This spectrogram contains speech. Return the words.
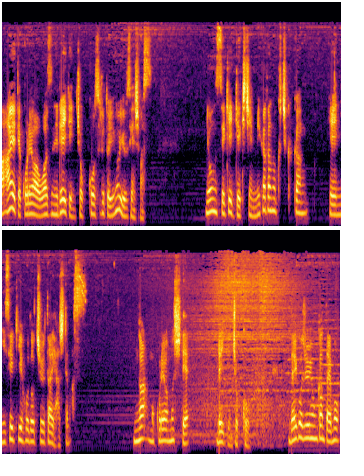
まあ、あえてこれは追わずに0点に直行するというのを優先します。4隻撃沈、味方の駆逐艦、えー、2隻ほど中大破してます。が、もうこれは無視して0点直行。第54艦隊も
